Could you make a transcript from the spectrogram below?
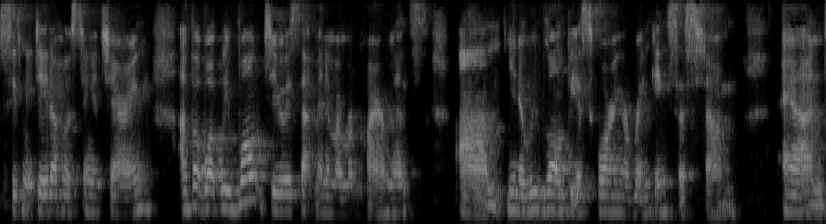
excuse me, data hosting and sharing. Uh, but what we won't do is set minimum requirements. Um, you know, we won't be a scoring or ranking system and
